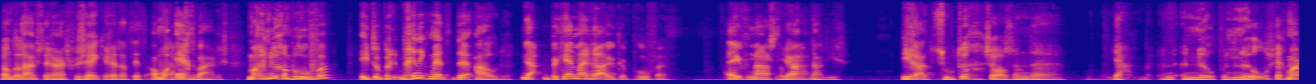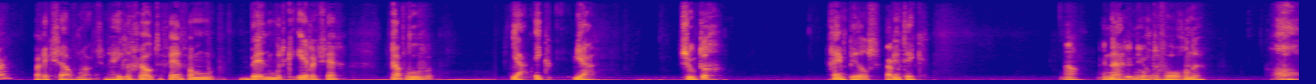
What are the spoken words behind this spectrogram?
kan de luisteraars verzekeren dat dit allemaal echt waar is. Mag ik nu gaan proeven? Ik, begin ik met de oude. ja, begin met ruiken proeven. Even naast elkaar. Ja, nou die, die ruikt zoetig, zoals een, eh, ja, een, een 0.0 zeg maar. Waar ik zelf nooit zo'n hele grote fan van ben, moet ik eerlijk zeggen. Ik ga proeven. Ja, ik, ja, zoetig. Geen pils, vind ik. nou, en Nou, de nieuwe. de volgende. Goh.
